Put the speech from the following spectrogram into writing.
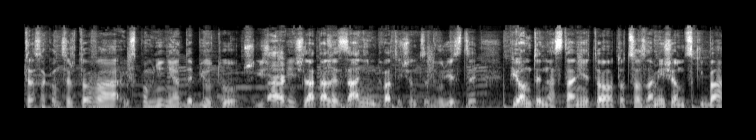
trasa koncertowa wspomnienia debiutu, 35 lat, ale zanim 2025 nastanie, to, to co, za miesiąc Kiba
